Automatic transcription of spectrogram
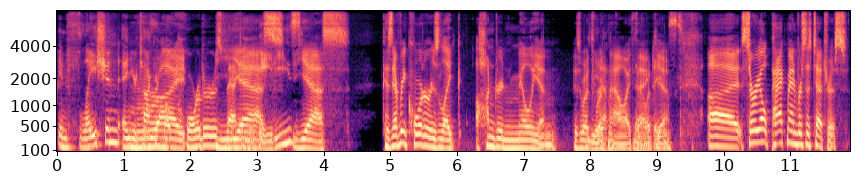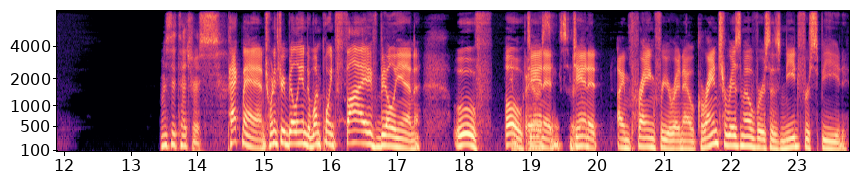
inflation and you're talking Right. about quarters back yes, in the 80s, Yes, because every quarter is like a hundred million is what it's worth now. I think. nowadays. Yeah. Uh, Suriel Pac-Man versus Tetris. What is it, Tetris? Pac-Man, 23 billion to 1.5 billion. Oof. Oh, Janet, sir. Janet, I'm praying for you right now. Gran Turismo versus Need for Speed.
